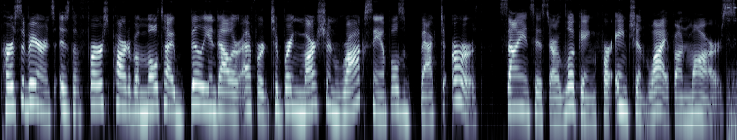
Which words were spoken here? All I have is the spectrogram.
Perseverance is the first part of a multi billion dollar effort to bring Martian rock samples back to Earth. Scientists are looking for ancient life on Mars.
